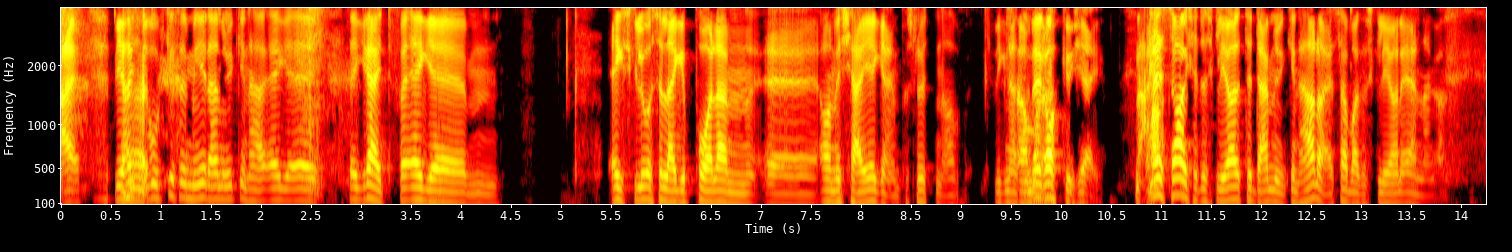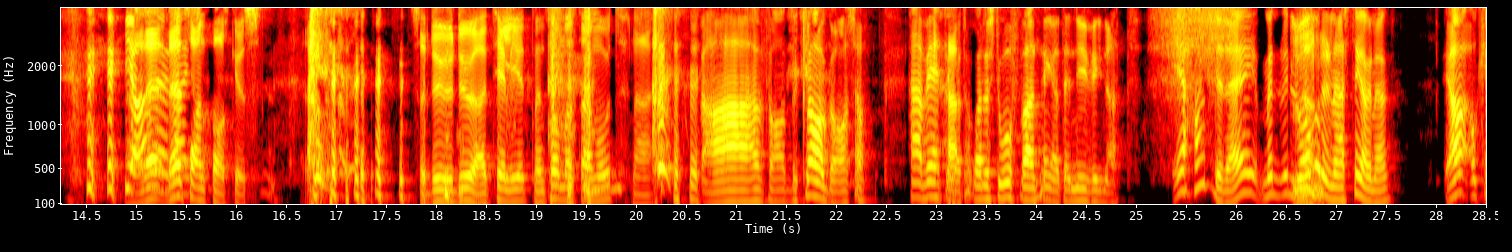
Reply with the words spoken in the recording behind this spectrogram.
Nei, vi har ikke drukket så mye denne uken her. Jeg, jeg, det er greit, for jeg eh, Jeg skulle også legge på den eh, Arne Skeie-greien på slutten av vignetten. Det det. rakk jo ikke jeg. Men jeg sa ikke at jeg skulle gjøre det til denne uken her, da. Jeg sa bare at jeg skulle gjøre det en eller annen gang. Ja, Det, det er sant, Markus. Så du, du er tilgitt, men Thomas derimot? Nei. Ah, faen, beklager, altså. Her vet jeg at dere hadde store forventninger til en ny vignett. Jeg hadde det, men lover du neste gang, da? Ja, OK.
